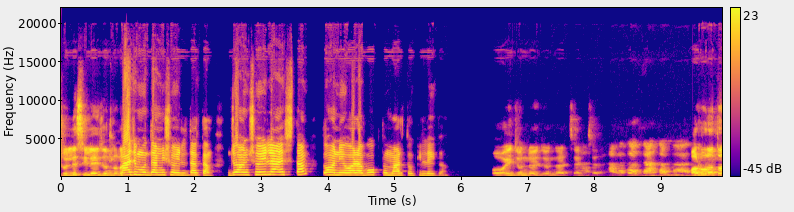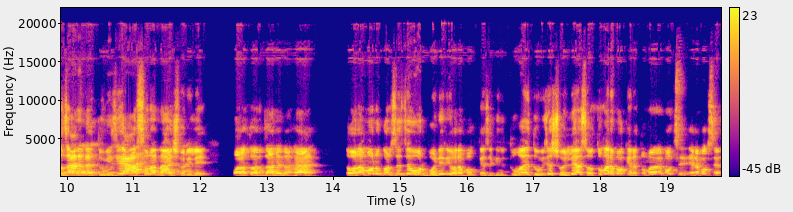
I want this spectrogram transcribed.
শরীরে ছিলে এই জন্য না? মাঝে মধ্যে আমি শরীরে থাকতাম। যখন শরীরে আসতাম তখন ওরা বকতো মারতো কি লেগা। ও এই জন্য এই জন্য আচ্ছা আচ্ছা। আমরা তো জানতাম না। ওরা তো জানে না তুমি যে আসো না নাই শরীরে ওরা তো আর জানে না হ্যাঁ? তো ওরা মনে করছে যে ওর বোনেরই ওরা বকতেছে কিন্তু তোমার তুমি যে শরীরে আছো তোমারে বকে না তোমার বকছে এরা বকছেন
